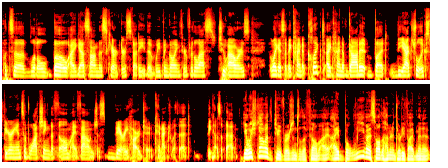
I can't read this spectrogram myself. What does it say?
puts a little bow i guess on this character study that we've been going through for the last 2 hours like I said, it kind of clicked. I kind of got it, but the actual experience of watching the film, I found just very hard to connect with it because of that. Yeah, we should talk about the two versions of the film. I, I believe I saw the 135 minute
